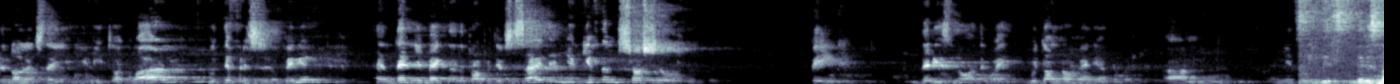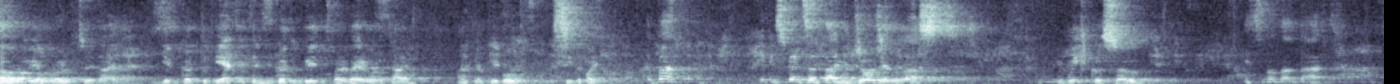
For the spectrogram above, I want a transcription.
the knowledge that you need to acquire with differences of opinion, and then you make them the property of society and you give them social being. There is no other way. We don't know of any other way. Um, there is no royal rule to it either. You've got to be at it and you've got to be at it for a very long time until people see the point. But having spent some time in Georgia the last week or so, it's not that bad.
